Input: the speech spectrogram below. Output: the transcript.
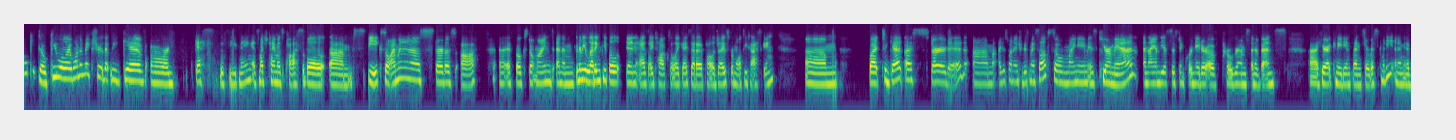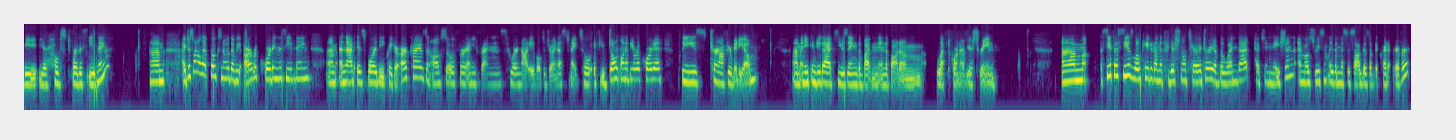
Okie dokie. Well, I want to make sure that we give our guests this evening as much time as possible um, speak. So I'm going to start us off uh, if folks don't mind. And I'm going to be letting people in as I talk. So like I said, I apologize for multitasking. Um, but to get us started, um, I just want to introduce myself. So my name is Kira Mann, and I am the Assistant Coordinator of Programs and Events uh, here at Canadian Friends Service Committee, and I'm going to be your host for this evening. Um, I just want to let folks know that we are recording this evening, um, and that is for the Quaker Archives and also for any friends who are not able to join us tonight. So if you don't want to be recorded, please turn off your video. Um, and you can do that using the button in the bottom left corner of your screen. Um, CFSC is located on the traditional territory of the Wendat Petun Nation and most recently the Mississaugas of the Credit River,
